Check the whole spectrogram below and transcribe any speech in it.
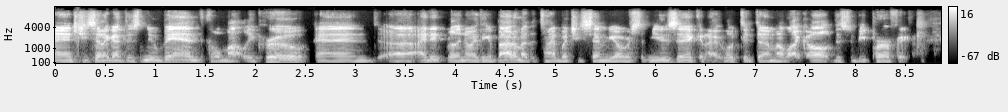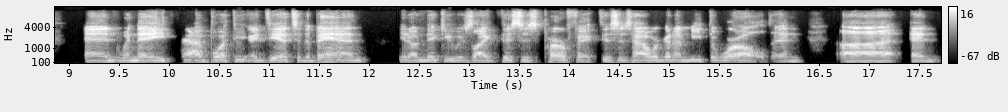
And she said, I got this new band called Motley Crue. And uh, I didn't really know anything about them at the time, but she sent me over some music and I looked at them. I'm like, oh, this would be perfect. And when they yeah. brought the idea to the band, you know, Nikki was like, this is perfect. This is how we're going to meet the world. And, uh, and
